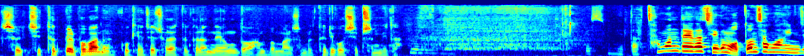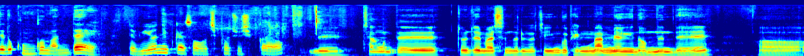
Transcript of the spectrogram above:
설치 특별 법안을 국회에 제출했던 그런 내용도 한번 말씀을 드리고 싶습니다. 음, 알겠습니다. 창원대가 지금 어떤 상황인지도 궁금한데 네, 위원님께서 짚어주실까요? 네, 창원대 좀 전에 말씀드린 것처럼 인구 100만 명이 넘는데 어,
